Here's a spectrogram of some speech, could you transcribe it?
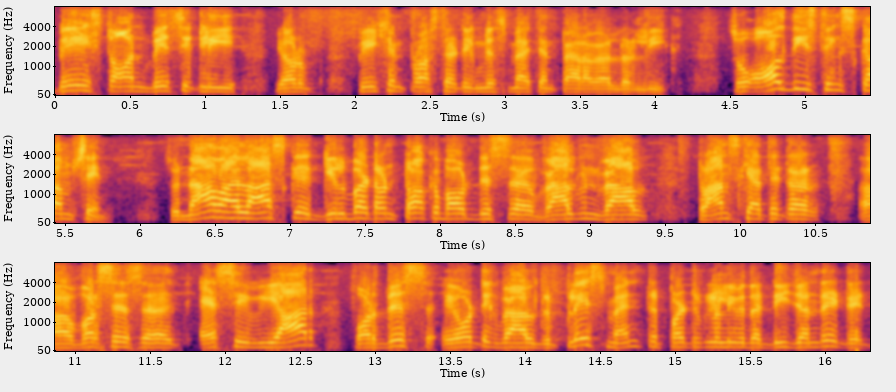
based on basically your patient prosthetic mismatch and paravalvular leak. So all these things comes in. So now I'll ask uh, Gilbert on talk about this uh, valve in valve transcatheter uh, versus uh, SCVR for this aortic valve replacement, particularly with the degenerated.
